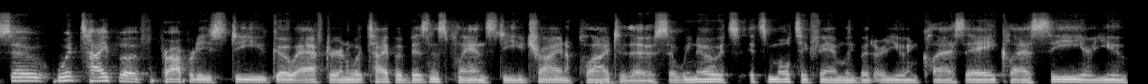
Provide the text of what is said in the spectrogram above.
so, what type of properties do you go after, and what type of business plans do you try and apply to those? So, we know it's it's multifamily, but are you in Class A, Class C? Are you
